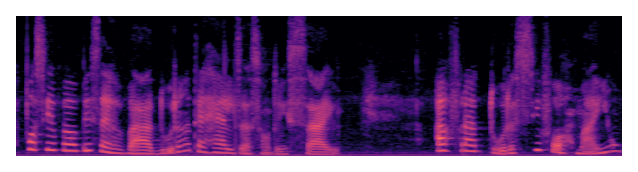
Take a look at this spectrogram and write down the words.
É possível observar durante a realização do ensaio a fratura se formar em um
